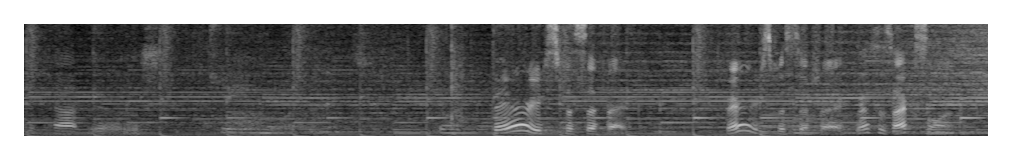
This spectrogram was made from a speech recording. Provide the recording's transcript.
The cat is very specific, very specific. This is excellent.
